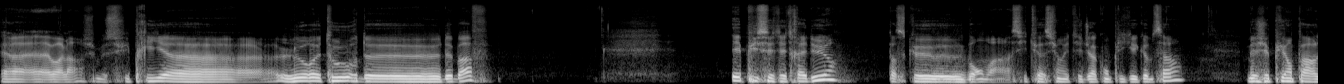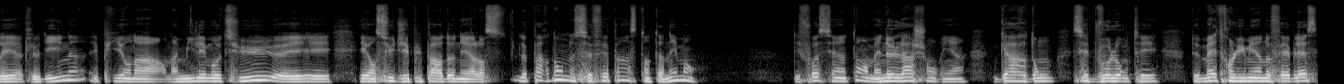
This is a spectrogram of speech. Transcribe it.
Voilà, je me suis pris le retour de, BAF. Et puis c'était très dur, parce que bon, bah, la situation était déjà compliquée comme ça. Mais j'ai pu en parler à Claudine, et puis on a, on a mis les mots dessus, et, et ensuite j'ai pu pardonner. Alors le pardon ne se fait pas instantanément. Des fois c'est un temps, mais ne lâchons rien. Gardons cette volonté de mettre en lumière nos faiblesses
